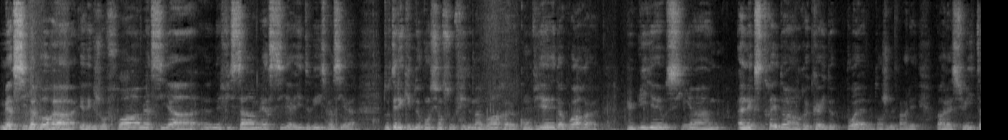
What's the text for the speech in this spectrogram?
merci d'abord à Éric Geoffroy, merci à euh, Nefissa, merci à Idriss, merci à toute l'équipe de Conscience Soufie de m'avoir euh, convié, d'avoir publié aussi un extrait d'un recueil de poèmes dont je vais parler par la suite.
